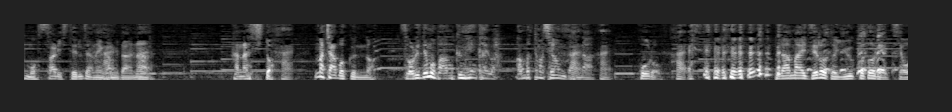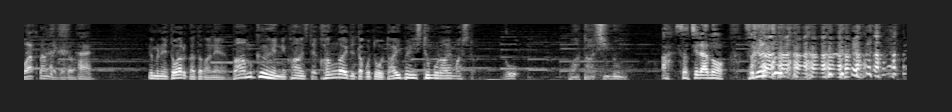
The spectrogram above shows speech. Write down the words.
もっさりしてるじゃねえかはいみたいなはい話と、はい。まあ、チャボくんの、それでもバームクーヘン会は頑張ってますよ、みたいな、はいはいフォロはい。ー、プラマイゼロということで、って終わったんだけど、はい。でもね、とある方がね、バームクーヘンに関して考えてたことを代弁してもらいました。お、私の。あ、そちらの、そりゃそうだ。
